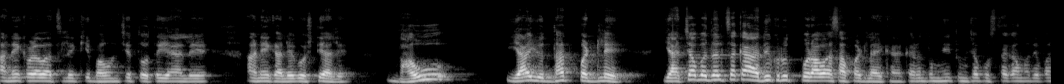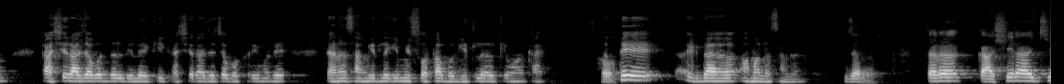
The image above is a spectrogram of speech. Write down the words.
अनेक वेळा वाचले की भाऊंचे तोते आले अनेक आले गोष्टी आले भाऊ या युद्धात पडले याच्याबद्दलचा काय अधिकृत पुरावा सापडलाय का? कारण तुम्ही तुमच्या पुस्तकामध्ये पण काशी राजाबद्दल दिलंय की काशी राजाच्या बकरीमध्ये त्यानं सांगितलं की मी स्वतः बघितलं किंवा काय? हो. ते एकदा आम्हाला सांगा. जरूर. तर काशीराज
